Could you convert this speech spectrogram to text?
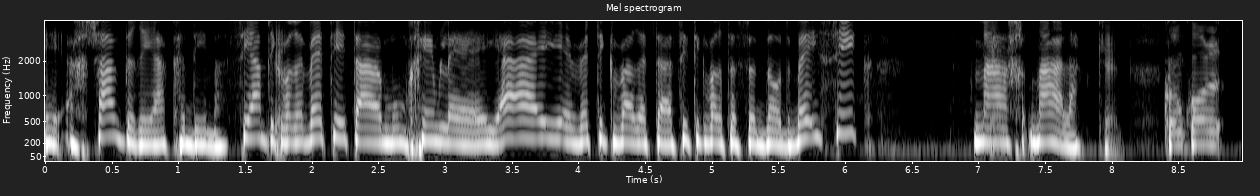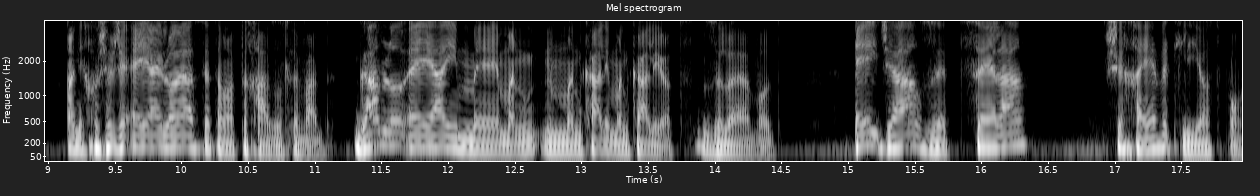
אה, עכשיו בראייה קדימה. סיימתי, כן. כבר הבאתי את המומחים ל-AI, הבאתי כבר את ה... עשיתי כבר את הסדנות בייסיק. מה, מה הלאה? כן. קודם כל, אני חושב ש-AI לא יעשה את המהפכה הזאת לבד. גם לא AI עם אה, מנ- מנכ"לים מנכ"ליות, זה לא יעבוד. HR זה צלע שחייבת להיות פה.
